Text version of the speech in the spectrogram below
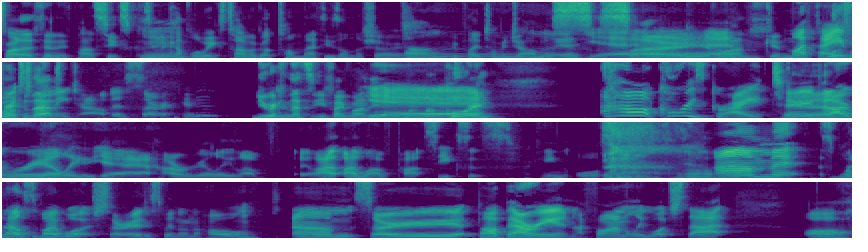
Friday the Thirteenth Part Six because in a Mm. couple of weeks' time I've got Thom Mathews on the show. who played Tommy Oh, Jarvis. Yeah. So everyone can My look forward favourite to that. Tommy Jarvis, I reckon. You reckon that's your favourite one? Yeah. Not Corey? Oh, Corey's great too, Yeah. but I really, yeah, I really love. I, I love Part Six. It's fucking awesome. Um, what else have I watched? Sorry, I just went on a whole. Um, so Barbarian, I finally watched that. Oh,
